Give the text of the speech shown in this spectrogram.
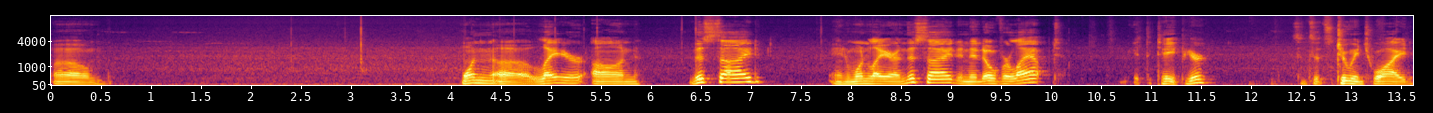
um, one uh, layer on this side and one layer on this side and it overlapped. Get the tape here since it's two inch wide.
